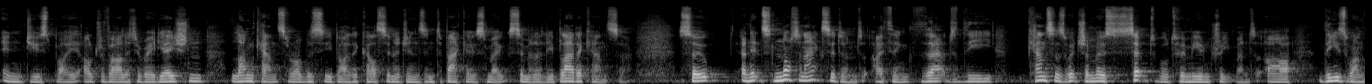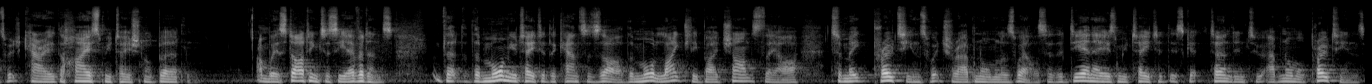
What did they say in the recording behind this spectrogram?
induced by ultraviolet irradiation, lung cancer, obviously, by the carcinogens in tobacco smoke, similarly bladder cancer. So, and it's not an accident, I think, that the cancers which are most susceptible to immune treatment are these ones which carry the highest mutational burden. And we're starting to see evidence that the more mutated the cancers are, the more likely by chance they are to make proteins which are abnormal as well. So the DNA is mutated, this gets turned into abnormal proteins.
